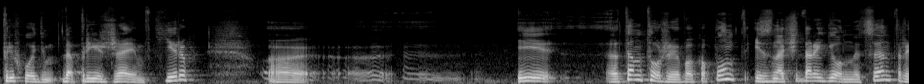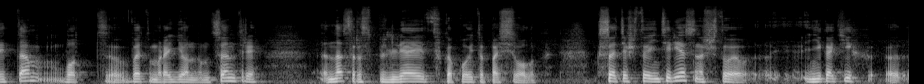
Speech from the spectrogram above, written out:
приходим, да, приезжаем в Киров, э, и Э, там тоже эвакопункт, и, значит, районный центр, и там вот э, в этом районном центре нас распределяют в какой-то поселок. Кстати, что интересно, что никаких, э,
